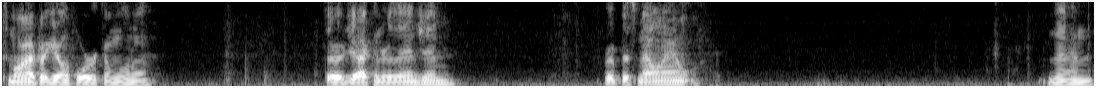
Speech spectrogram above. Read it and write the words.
Tomorrow after I get off work, I'm gonna throw a jack under the engine, rip this mount out, then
